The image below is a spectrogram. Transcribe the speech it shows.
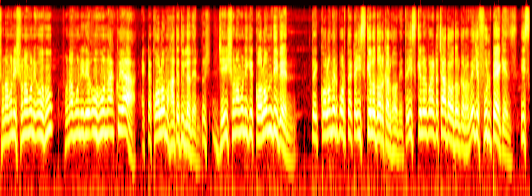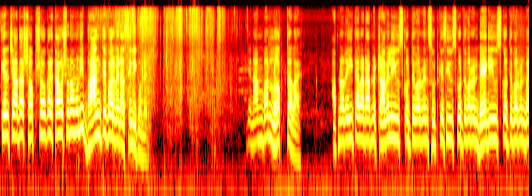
সোনামণি সোনামণি ওহু সোনামণি রে ওহু না কুয়া একটা কলম হাতে তুলে দেন। তো যেই সোনামণিকে কলম দিবেন, তো কলমের পর তো একটা স্কেলও দরকার হবে। তো স্কেলের পর একটা চাঁদাও দরকার হবে। এই যে ফুল প্যাকেজ স্কেল, চাঁদা সব সহকারে তাও সোনামণি ভাঙতে পারবে না সিলিকনের যে নাম্বার লক তালা আপনার এই তালাটা আপনি ট্রাভেলে ইউজ করতে পারবেন সুটকেসে ইউজ করতে পারবেন ব্যাগে ইউজ করতে পারবেন বা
